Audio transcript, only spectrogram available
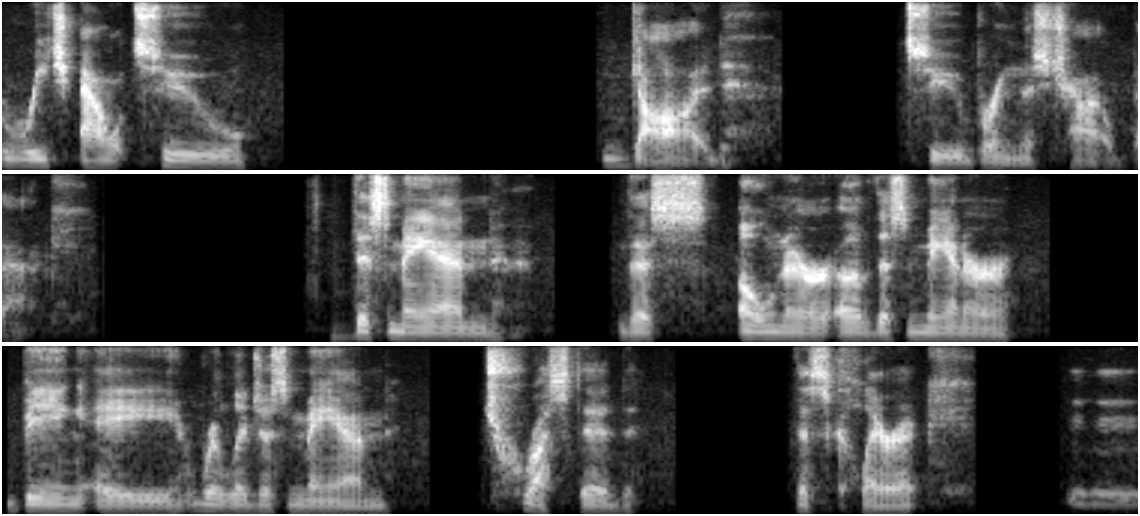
reach out to God to bring this child back. This man, this owner of this manor, being a religious man, trusted this cleric. Mm-hmm.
